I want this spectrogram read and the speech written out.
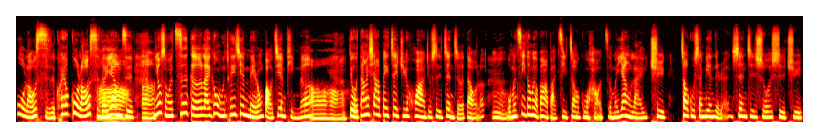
过劳死、快要过劳死的样子？哦嗯、你有什么资格来跟我们推荐美容保健品呢？哦，对，我当下被这句话就是震折到了。嗯，我们自己都没有办法把自己照顾好，怎么样来去照顾身边的人，甚至说是去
